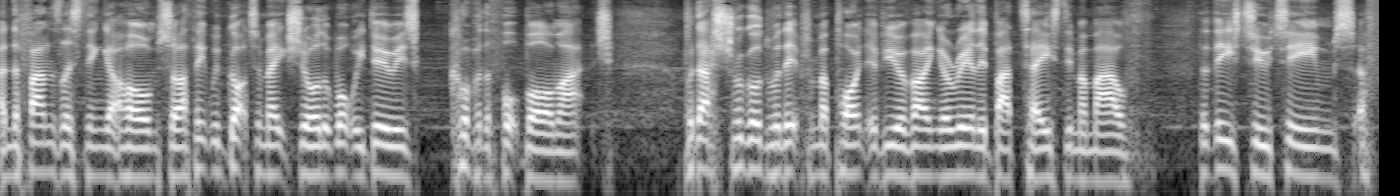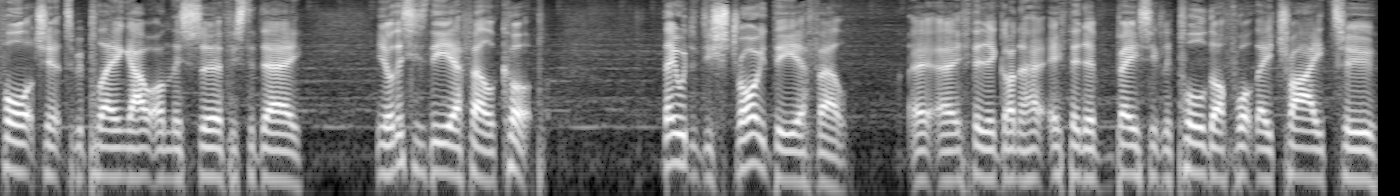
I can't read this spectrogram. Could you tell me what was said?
and the fans listening at home. So I think we've got to make sure that what we do is cover the football match. But I struggled with it from a point of view of having a really bad taste in my mouth that these two teams are fortunate to be playing out on this surface today. You know, this is the EFL Cup. They would have destroyed the EFL uh, uh if they'd gone if they'd have basically pulled off what they tried to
